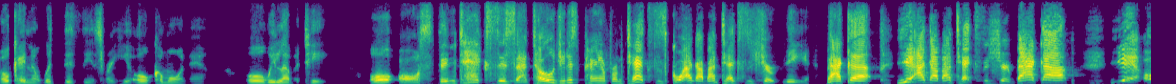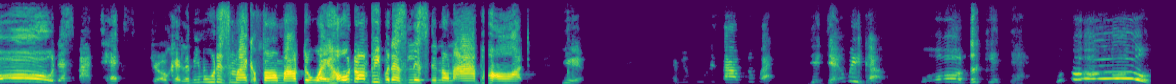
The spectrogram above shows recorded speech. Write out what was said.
Okay, now what this is right here? Oh, come on now. Oh, we love a tea. Oh, Austin, Texas. I told you this pan from Texas. Cool. I got my Texas shirt there. Back up. Yeah, I got my Texas shirt. Back up. Yeah. Oh, that's my Texas shirt. Okay, let me move this microphone out the way. Hold on, people that's listening on iPod. Yeah. Let me move this out the way. Yeah, there we go. Oh, look at that. Woo!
